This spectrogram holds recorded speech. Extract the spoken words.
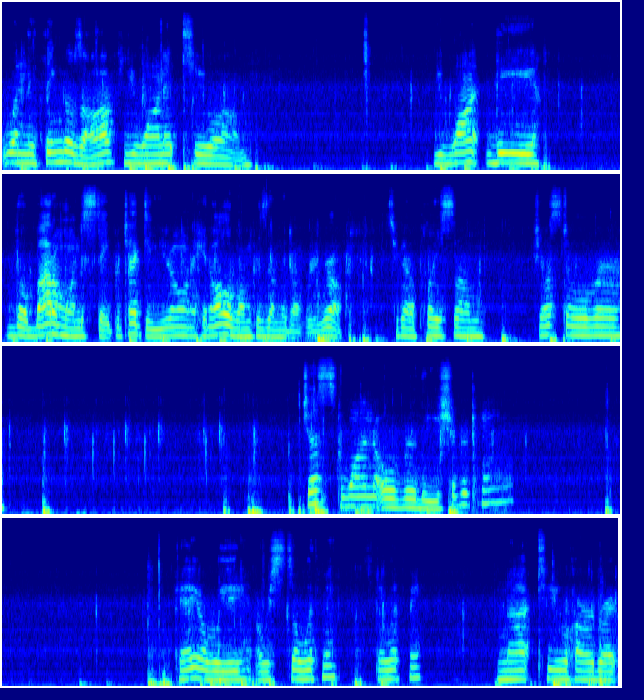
when the thing goes off, you want it to um you want the the bottom one to stay protected. You don't want to hit all of them because then they don't regrow. So you gotta place them just over, just one over the sugarcane. Okay, are we are we still with me? Still with me? Not too hard right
